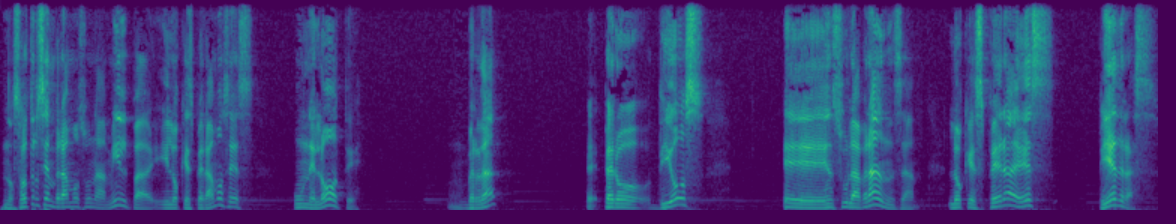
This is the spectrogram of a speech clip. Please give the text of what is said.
nosotros sembramos una milpa y lo que esperamos es un elote, ¿verdad? Pero Dios eh, en su labranza lo que espera es piedras.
